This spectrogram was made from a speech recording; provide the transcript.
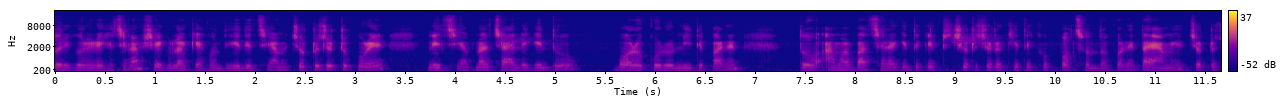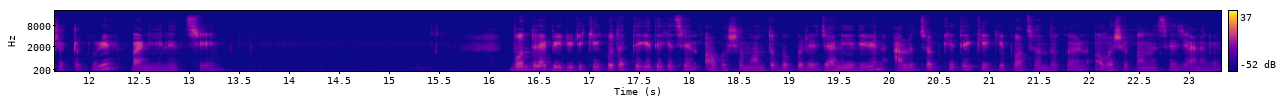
তৈরি করে রেখেছিলাম, সেগুলোকে এখন দিয়ে দিচ্ছি। আমি ছোট্ট ছোট্ট করে নিচ্ছি, আপনার চাইলে কিন্তু বড় করে নিতে পারেন। তো আমার বাচ্চারা কিন্তু একটু ছোট ছোট খেতে খুব পছন্দ করে, তাই আমি ছোট্ট ছোট্ট করে বানিয়ে নিচ্ছি। বন্ধুরা ভিডিওটি কে কোথা থেকে দেখেছেন অবশ্য মন্তব্য করে জানিয়ে দিবেন। আলু চপ খেতে কে কে পছন্দ করেন অবশ্যই কমেন্টসে জানাবেন।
